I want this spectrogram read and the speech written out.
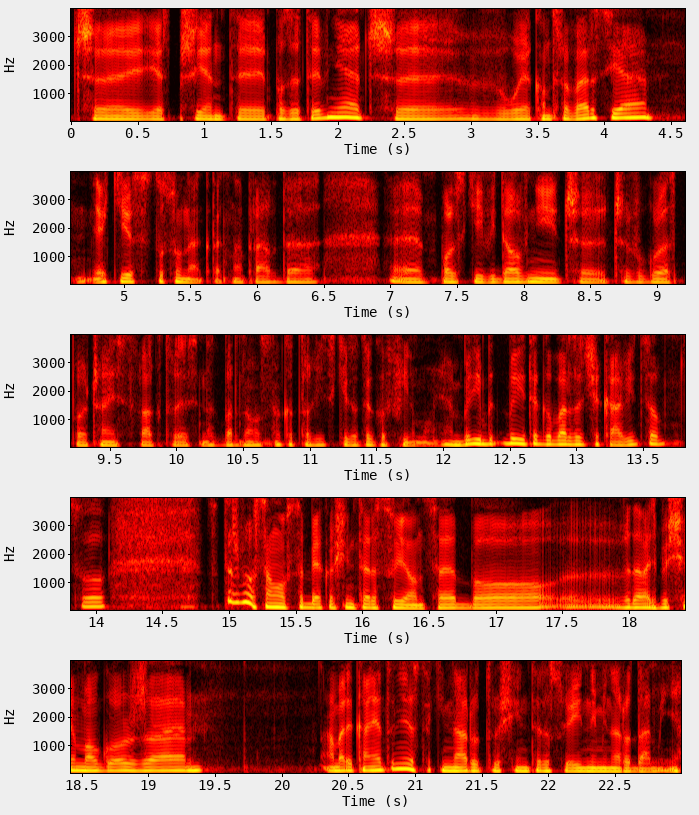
czy jest przyjęty pozytywnie, czy wywołuje kontrowersje. Jaki jest stosunek tak naprawdę e, polskiej widowni, czy, czy w ogóle społeczeństwa, które jest jednak bardzo mocno katolickie do tego filmu. Byli, byli tego bardzo ciekawi, co, co, co też było samo w sobie jakoś interesujące, bo e, wydawać by się mogło, że Amerykanie to nie jest taki naród, który się interesuje innymi narodami nie?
